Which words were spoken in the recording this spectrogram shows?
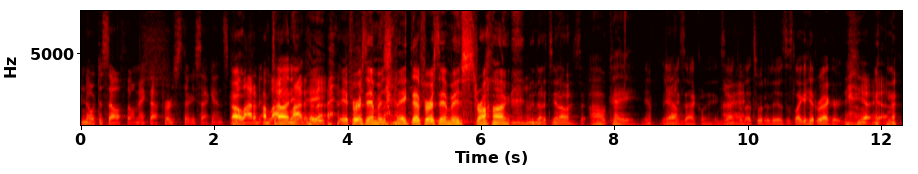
Note to self, though, make that first 30 seconds. Oh, a lot of, I'm lot, telling lot you, of hey, hey, first image, make that first image strong. and mm-hmm. that's, you know, okay, yep, yeah, Yeah. exactly, exactly. right. That's what it is. It's like a hit record. you know? Yeah, yeah.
